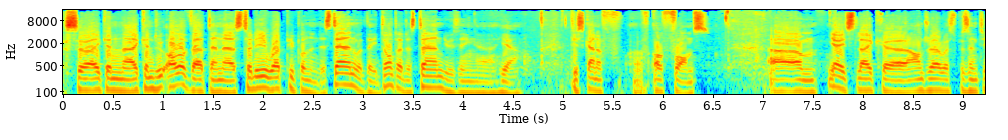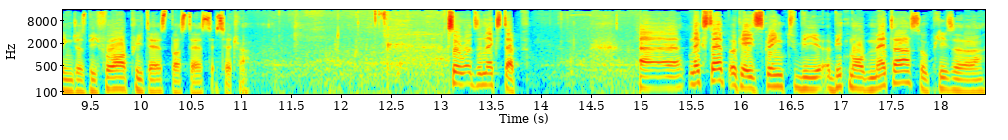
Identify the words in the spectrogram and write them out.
so I can I can do all of that and uh, study what people understand, what they don't understand, using uh, yeah this kind of, of, of forms. Um, yeah, it's like uh, Andrea was presenting just before, pre-test, post-test, etc. So what's the next step? Uh, next step, okay, it's going to be a bit more meta, so please uh,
